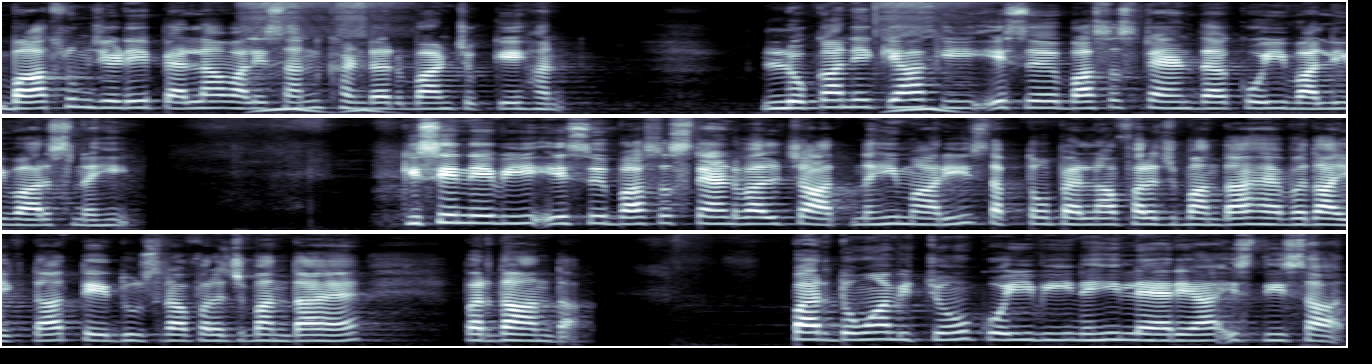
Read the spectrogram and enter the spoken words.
ਬਾਥਰੂਮ ਜਿਹੜੇ ਪਹਿਲਾਂ ਵਾਲੇ ਸਨ, ਖੰਡਰ ਬਣ ਚੁੱਕੇ ਹਨ। ਲੋਕਾਂ ਨੇ ਕਿਹਾ ਕਿ ਇਸ ਬੱਸ ਸਟੈਂਡ ਦਾ ਕੋਈ ਵਾਲੀ ਵਾਰਸ ਨਹੀਂ। ਕਿਸੇ ਨੇ ਵੀ ਇਸ ਬੱਸ ਸਟੈਂਡ ਵੱਲ ਝਾਤ ਨਹੀਂ ਮਾਰੀ। ਸਭ ਤੋਂ ਪਹਿਲਾਂ ਫਰਜ਼ ਬਣਦਾ ਹੈ ਵਿਧਾਇਕ ਦਾ ਤੇ ਦੂਸਰਾ ਫਰਜ਼ ਬਣਦਾ ਹੈ ਪ੍ਰਧਾਨ ਦਾ। ਪਰ ਦੋਵਾਂ ਵਿੱਚੋਂ ਕੋਈ ਵੀ ਨਹੀਂ ਲੈ ਰਿਹਾ ਇਸ ਦੀ ਸਾਰ।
